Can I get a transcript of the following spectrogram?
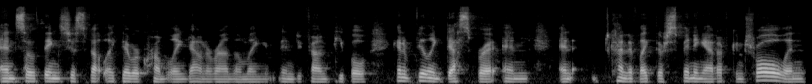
and so things just felt like they were crumbling down around them and you found people kind of feeling desperate and and kind of like they're spinning out of control. And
